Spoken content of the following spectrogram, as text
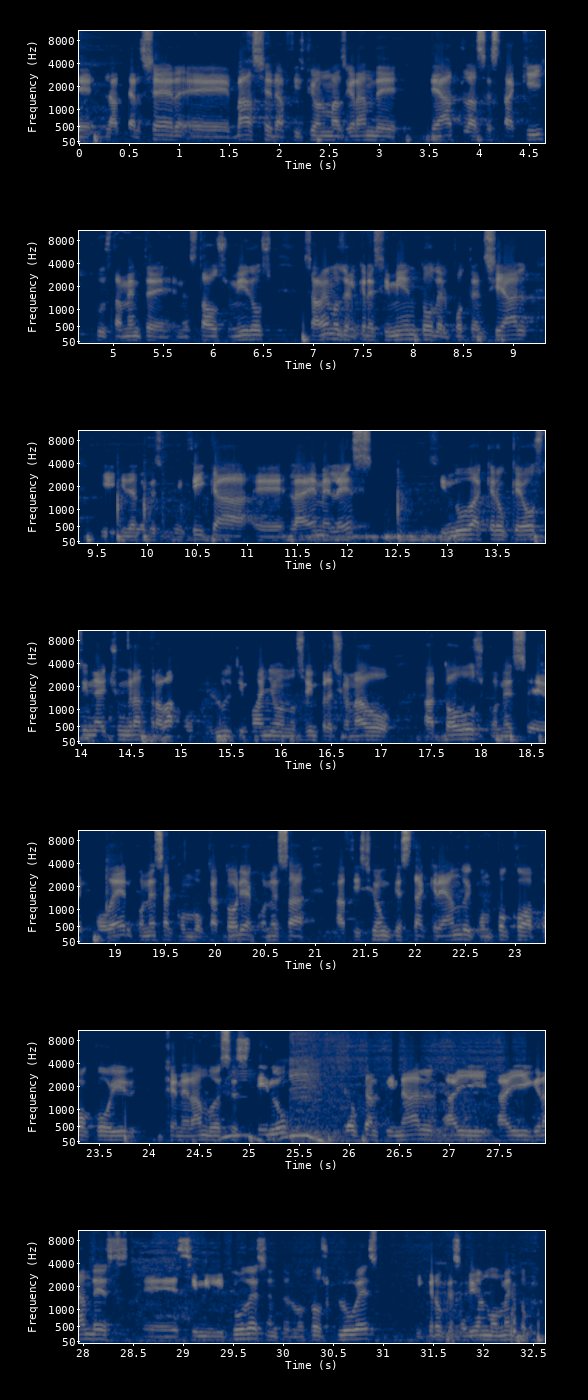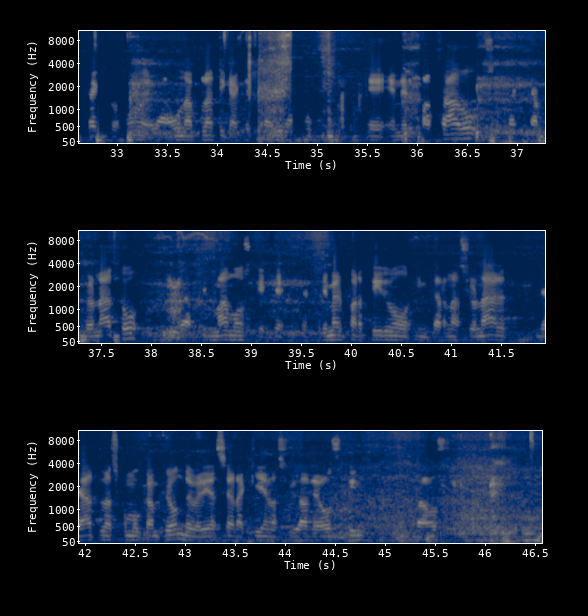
eh, la tercera eh, base de afición más grande de Atlas está aquí, justamente en Estados Unidos. Sabemos del crecimiento, del potencial y, de lo que significa eh, la MLS. Sin duda, creo que Austin ha hecho un gran trabajo. El último año nos ha impresionado a todos con ese poder, con esa convocatoria, con esa afición que está creando y con poco a poco ir generando ese estilo. Creo que al final hay, hay grandes eh, similitudes entre los dos clubes y creo que sería el momento perfecto. Era una plática que traíamos eh, en el pasado, el campeonato, y afirmamos que, que, el primer partido internacional de Atlas como campeón debería ser aquí en la ciudad de Austin. Austin.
